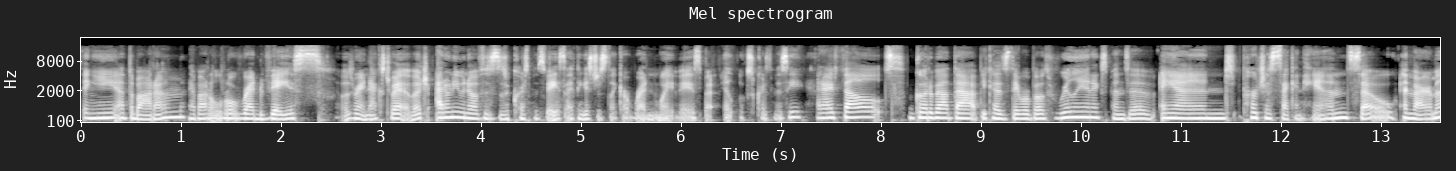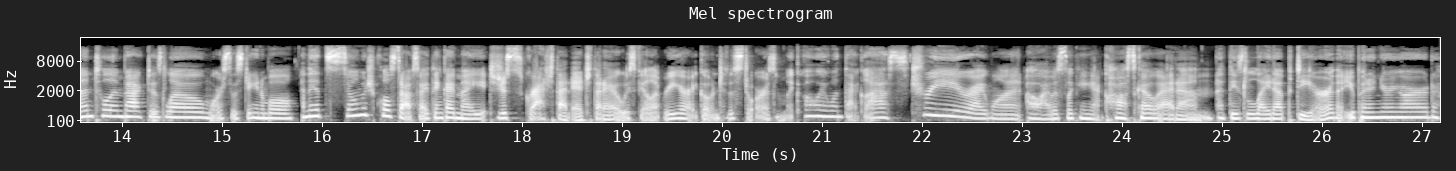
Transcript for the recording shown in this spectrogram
thingy at the bottom. I bought a little red vase that was right next to it, which I don't even know if this is a Christmas vase. I think it's just like a red and white vase, but it looks Christmassy. And I felt good about that because they were both really inexpensive and purchased secondhand. So environmental impact is low, more sustainable. And they had so much cool stuff. So I think I might just scratch that itch that I always feel every year. I go into the stores and I'm like, oh, I want that glass tree, or I want, oh, I was looking at Costco at um at these light up deer that you put in your yard.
